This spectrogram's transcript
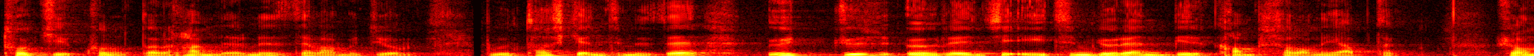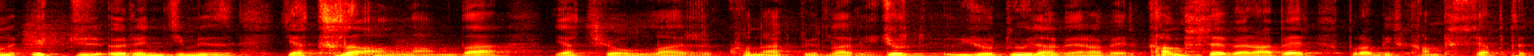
TOKİ konutları hamlelerimiz devam ediyor. Bugün Taşkentimizde 300 öğrenci eğitim gören bir kampüs alanı yaptık. Şu anda 300 öğrencimiz yatılı anlamda yatıyorlar, konaklıyorlar, yurt, yurduyla beraber, kampüsle beraber burada bir kampüs yaptık.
